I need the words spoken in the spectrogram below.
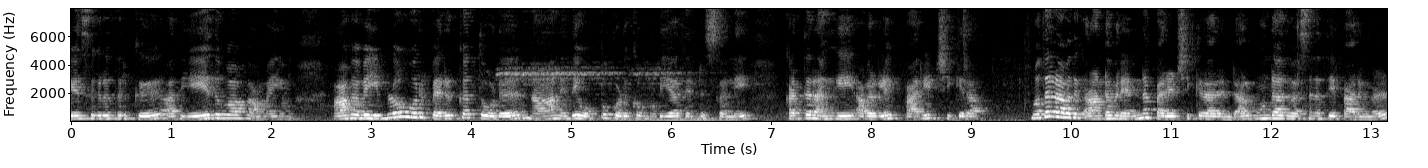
பேசுகிறதற்கு அது ஏதுவாக அமையும். ஆகவே இவ்வளோ ஒரு பெருக்கத்தோடு நான் இதை ஒப்பு கொடுக்க முடியாது என்று சொல்லி கத்தர் அங்கே அவர்களை பரீட்சிக்கிறார். முதலாவது ஆண்டவர் என்ன பரீட்சிக்கிறார் என்றால் மூன்றாவது வசனத்தை பாருங்கள்.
